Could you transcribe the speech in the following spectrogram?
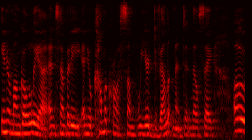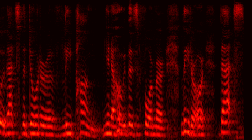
Inner Mongolia, and somebody, and you'll come across some weird development, and they'll say, "Oh, that's the daughter of Li Peng, you know, this former leader," or "That's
